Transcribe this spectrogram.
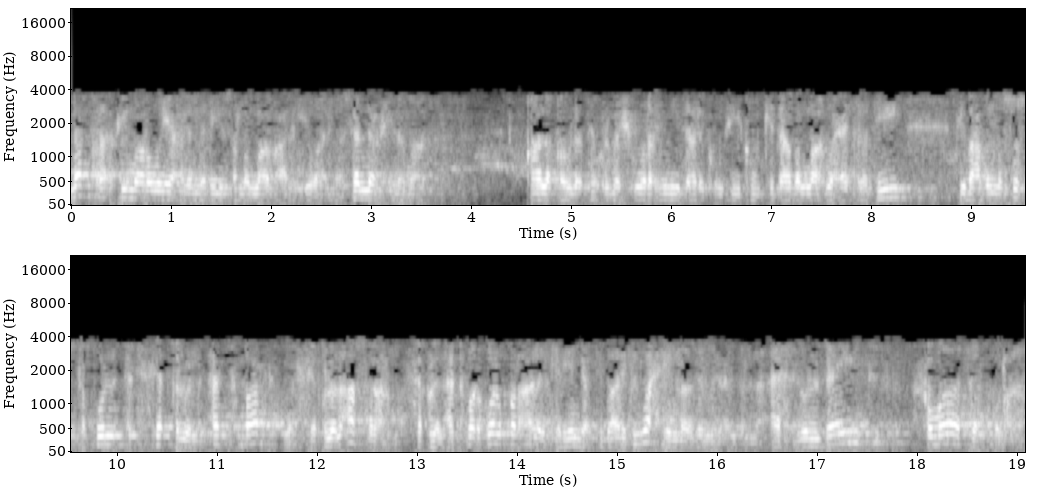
نقرأ فيما روي عن النبي صلى الله عليه وآله وسلم حينما قال قولته المشهورة إني تارك فيكم كتاب الله وعترتي. في بعض النصوص تقول الثقل الأكبر والثقل الأصغر. الثقل الأكبر هو القرآن الكريم باعتباره الوحي النازل من عند الله. أهل البيت حماة القرآن.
